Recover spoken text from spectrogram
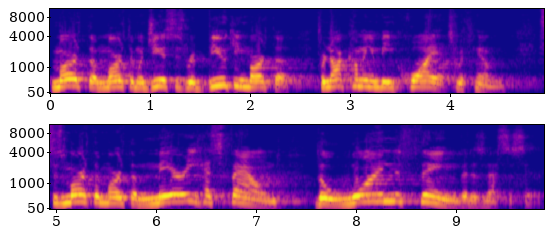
Martha, Martha, when Jesus is rebuking Martha for not coming and being quiet with him, he says, Martha, Martha, Mary has found the one thing that is necessary,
